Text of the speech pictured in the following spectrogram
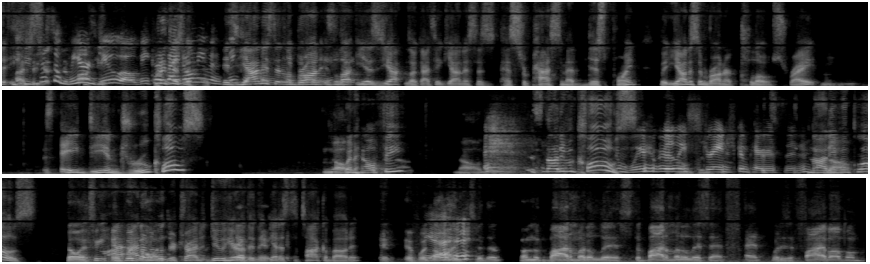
He's It's just a weird duo because I don't even is think Giannis and LeBron is typically. lo- is Ya- look I think Giannis has, has surpassed him at this point, but Giannis and Bron are close, right? Mhm. Is AD and Jrue close No, when healthy? No, they're not. It's not even close. Weird, really think strange comparison. Not No. even close. So if, we, So if I, we're I don't know what they're trying to do here, if- other than if- get us to talk about it. if, if we're Yeah. going to the from the bottom of the list, the bottom of the list at at what is it, five of them?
